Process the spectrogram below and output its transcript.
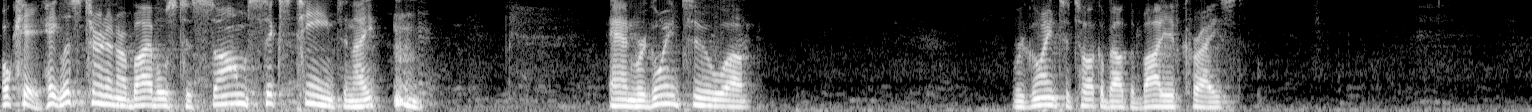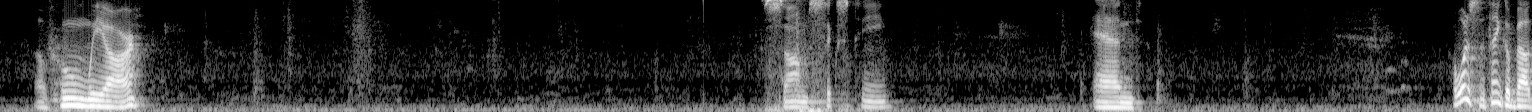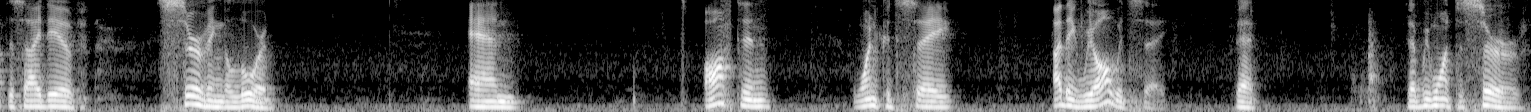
Okay, hey, let's turn in our Bibles to Psalm 16 tonight. and we're going to uh, we're going to talk about the body of Christ, of whom we are. Psalm 16. And I want us to think about this idea of serving the Lord. And often one could say, I think we all would say, that, that we want to serve,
